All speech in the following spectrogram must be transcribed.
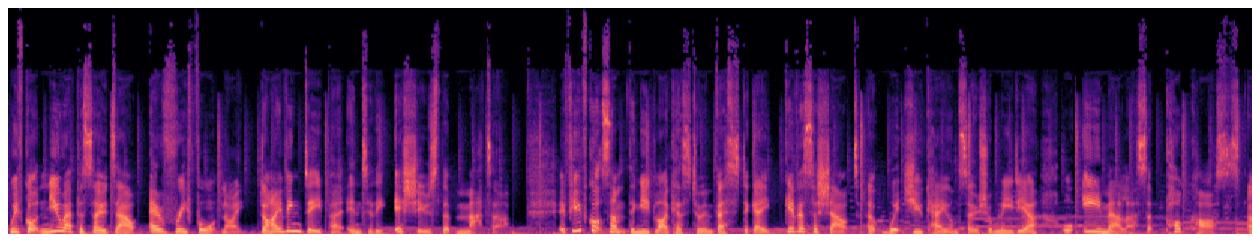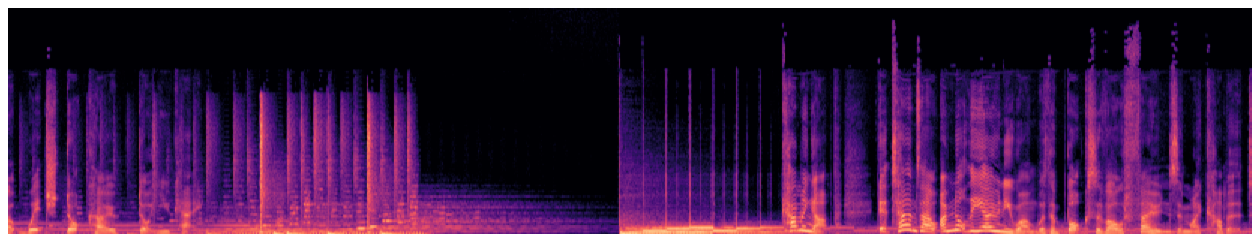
We've got new episodes out every fortnight, diving deeper into the issues that matter. If you've got something you'd like us to investigate, give us a shout at Which UK on social media or email us at podcasts at which.co.uk. Coming up, it turns out I'm not the only one with a box of old phones in my cupboard.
